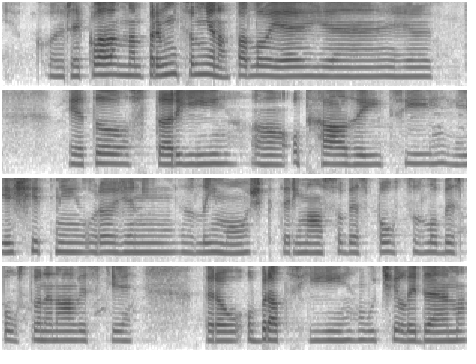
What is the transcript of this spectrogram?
Jako řekla, na první, co mě napadlo, je, že, že je to starý, odcházející, ješitný, uražený, zlý muž, který má v sobě spoustu zloby, spoustu nenávisti, kterou obrací vůči lidem,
